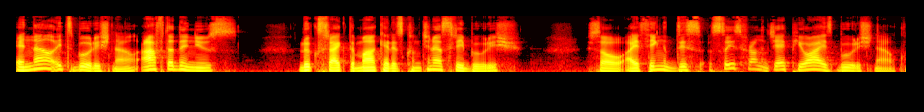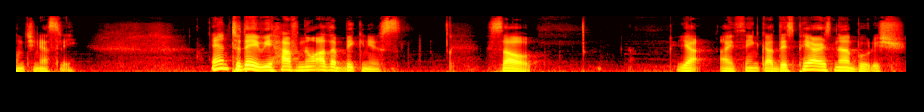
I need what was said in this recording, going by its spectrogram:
And now it's bullish now. After the news, looks like the market is continuously bullish. So I think this Swiss franc JPY is bullish now continuously. And today we have no other big news. So yeah, I think uh, this pair is now bullish.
